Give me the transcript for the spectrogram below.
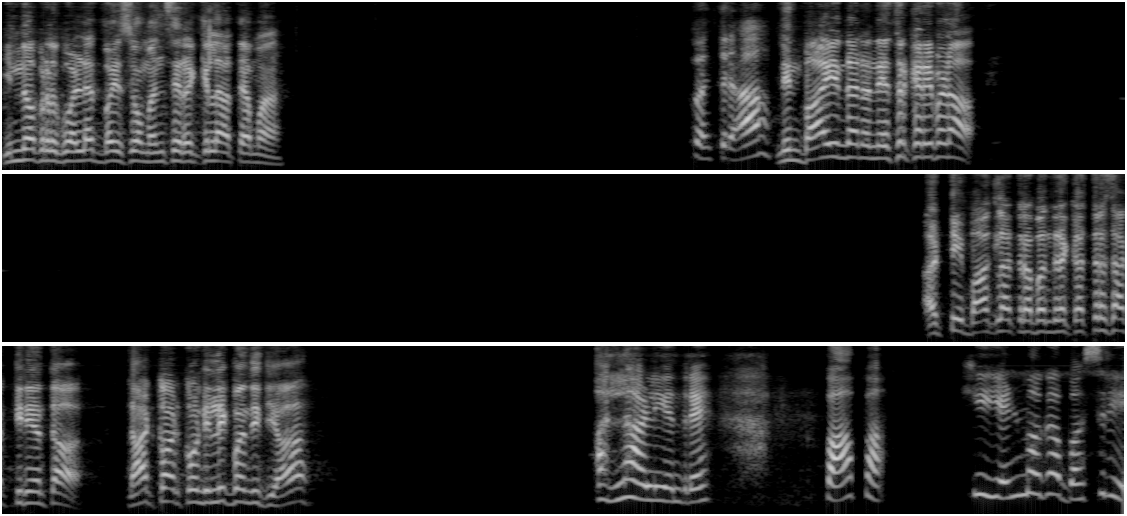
ಇನ್ನೊಬ್ರಿಗೆ ಒಳ್ಳೇದ್ ಬಯಸುವ ಮನ್ಸಿರಕ್ಕಿಲ್ಲ ಅತ್ತಮ್ಮ ನಿನ್ ಬಾಯಿಂದ ನನ್ನ ಹೆಸರು ಕರಿಬೇಡ. ಅಟ್ಟಿ ಬಾಗ್ಲ ಹತ್ರ ಬಂದ್ರೆ ಕತ್ರ ಸಾಕ್ತೀನಿ ಅಂತ ನಾಟಕ ಆಡ್ಕೊಂಡು ಇಲ್ಲಿಗೆ ಬಂದಿದ್ಯಾ? ಅಲ್ಲ ಅಳಿ ಅಂದ್ರೆ, ಪಾಪ, ಈ ಹೆಣ್ಮಗ ಬಸ್ರಿ.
